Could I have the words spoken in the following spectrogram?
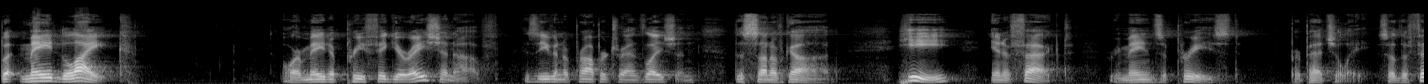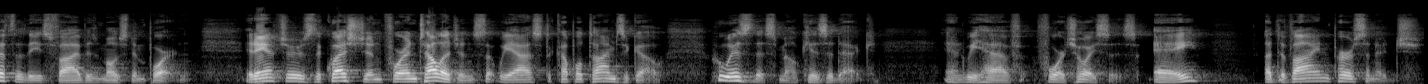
but made like or made a prefiguration of, is even a proper translation, the Son of God. He, in effect, remains a priest perpetually. So the fifth of these five is most important. It answers the question for intelligence that we asked a couple times ago Who is this Melchizedek? And we have four choices A, a divine personage,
